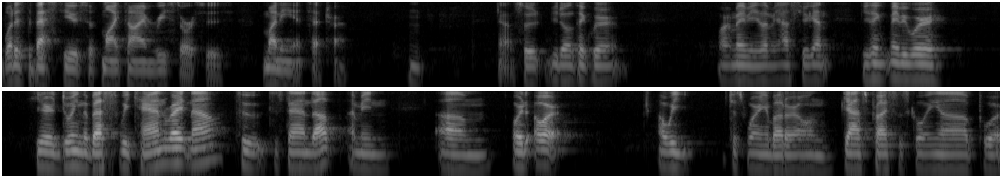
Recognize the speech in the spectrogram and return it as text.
What is the best use of my time, resources, money, etc. Yeah, so you don't think we're, or maybe let me ask you again, do you think maybe we're here doing the best we can right now to, to stand up? I mean, um, or, or are we just worrying about our own gas prices going up or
